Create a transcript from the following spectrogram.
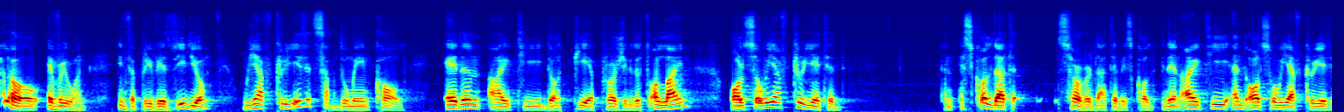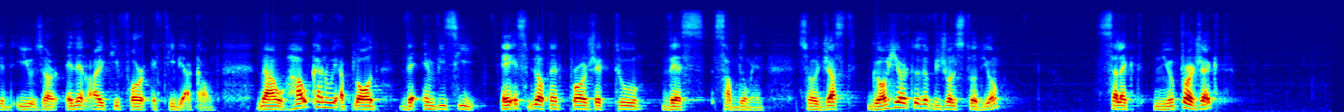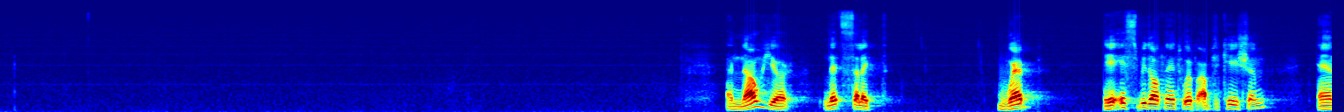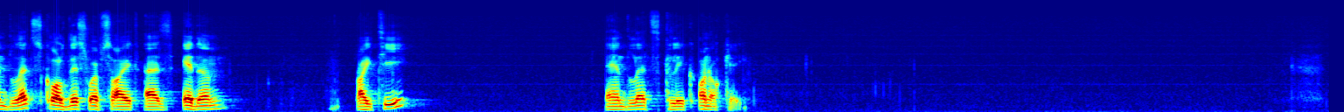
Hello everyone. In the previous video, we have created subdomain called edenit.paproject.online. Also, we have created an SQL data server database called edenit and also we have created user edenit for FTP account. Now, how can we upload the MVC ASP.NET project to this subdomain? So just go here to the Visual Studio, select new project, and now here let's select web ASP.NET web application and let's call this website as Eden IT and let's click on OK.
